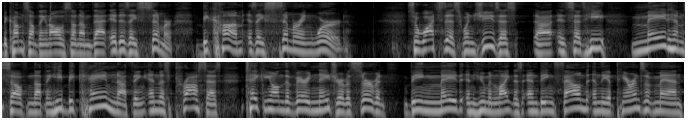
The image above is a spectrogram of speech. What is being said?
become something and all of a sudden I'm that. It is a simmer. Become is a simmering word. So watch this. When Jesus, uh, it says he made himself nothing, he became nothing in this process, taking on the very nature of a servant, being made in human likeness, and being found in the appearance of man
